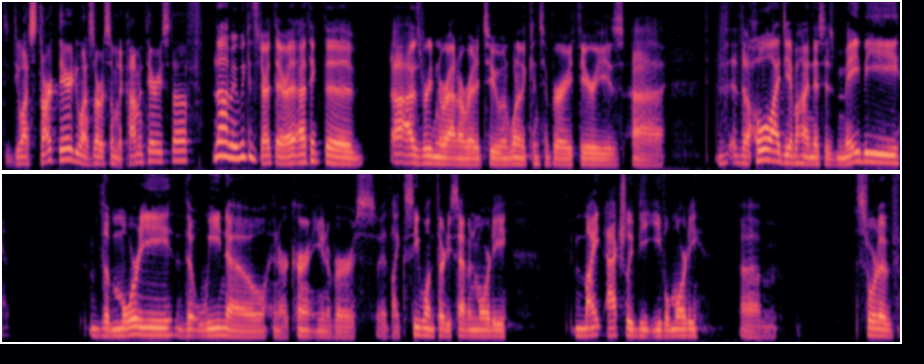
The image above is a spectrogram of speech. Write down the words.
do you want to start there? Do you want to start with some of the commentary stuff? No, I mean we can start there. I, think the I was reading around on Reddit too, and one of the contemporary theories, uh, th- the whole idea behind this is maybe the Morty that we know in our current universe, uh, like C one thirty seven Morty, might actually be evil Morty. Um, sort of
